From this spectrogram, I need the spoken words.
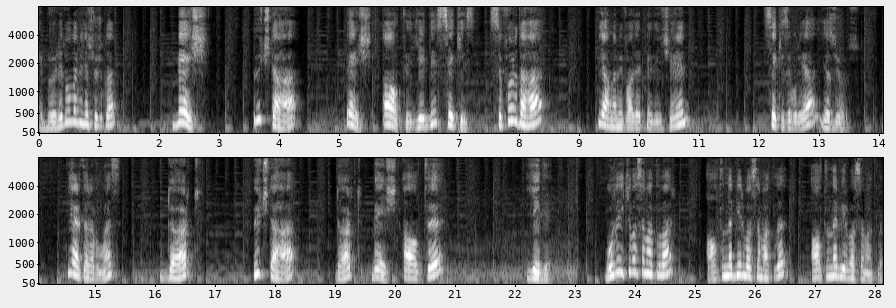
E böyle de olabilir çocuklar. 5. 3 daha. 5, 6, 7, 8. 0 daha. Bir anlam ifade etmediği için 8'i buraya yazıyoruz. Diğer tarafımız 4, 3 daha. 4, 5, 6, 7. Burada iki basamaklı var. Altında bir basamaklı, altında bir basamaklı.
